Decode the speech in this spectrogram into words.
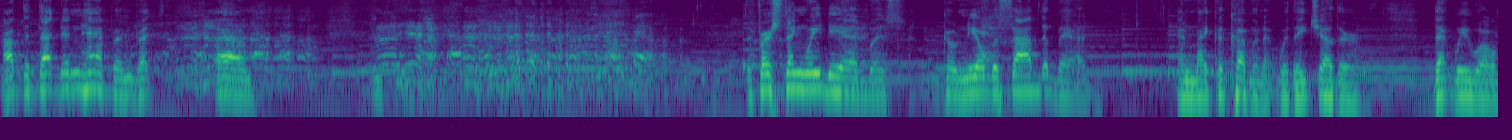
Not that that didn't happen, but um, the first thing we did was go kneel beside the bed and make a covenant with each other that we will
